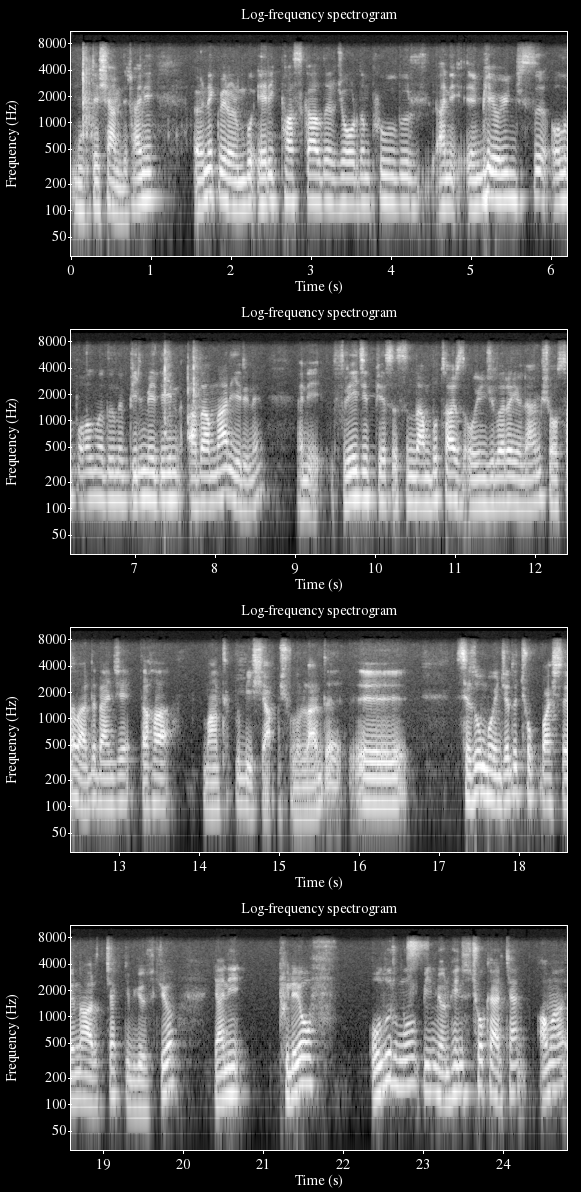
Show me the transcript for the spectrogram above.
muhteşemdir. Hani örnek veriyorum bu Eric Pascal'dır, Jordan Poole'dur. Hani NBA oyuncusu olup olmadığını bilmediğin adamlar yerine hani free agent piyasasından bu tarz oyunculara yönelmiş olsalardı bence daha mantıklı bir iş yapmış olurlardı. Ee, sezon boyunca da çok başlarını ağrıtacak gibi gözüküyor. Yani playoff olur mu bilmiyorum. Henüz çok erken ama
